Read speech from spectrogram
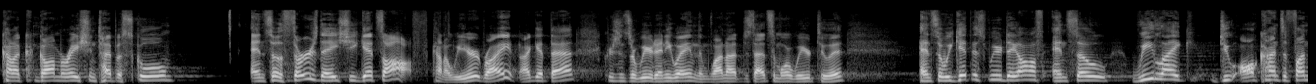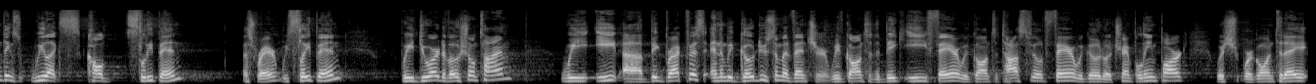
kind of conglomeration type of school. And so Thursday she gets off. Kind of weird, right? I get that. Christians are weird anyway, and then why not just add some more weird to it? And so we get this weird day off. And so we like do all kinds of fun things. We like called sleep in. That's rare. We sleep in. We do our devotional time. We eat a big breakfast and then we go do some adventure. We've gone to the Big E Fair. We've gone to Topsfield Fair. We go to a trampoline park, which we're going today,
